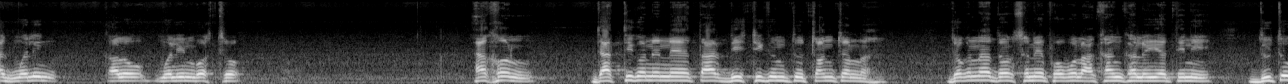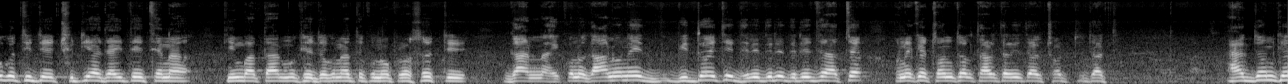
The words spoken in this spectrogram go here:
এক মলিন কালো মলিন বস্ত্র। এখন যাত্রীগণের ন্যায় তার দৃষ্টি কিন্তু চঞ্চল নহে। জগন্নাথ দর্শনে প্রবল আকাঙ্ক্ষা লইয়া তিনি দ্রুত গতিতে ছুটিয়া যাইতেছে না কিংবা তার মুখে জগন্নাথের কোনো প্রশস্তি গান নাই। কোনো গানও নেই, বিদ্ধ হয়েছে ধীরে ধীরে ধীরে ধীরে যাচ্ছে, অনেকে চঞ্চল তাড়াতাড়ি তার ছট যাচ্ছে। একজনকে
